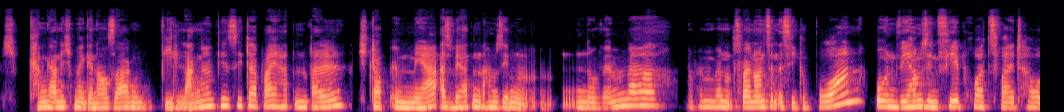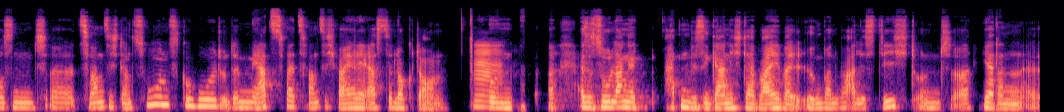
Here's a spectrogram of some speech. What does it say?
ich kann gar nicht mehr genau sagen, wie lange wir sie dabei hatten, weil ich glaube im März, also wir hatten, haben sie im November November 2019 ist sie geboren und wir haben sie im Februar 2020 dann zu uns geholt und im März 2020 war ja der erste Lockdown. Mhm. Und äh, also so lange hatten wir sie gar nicht dabei, weil irgendwann war alles dicht und äh, ja, dann äh,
